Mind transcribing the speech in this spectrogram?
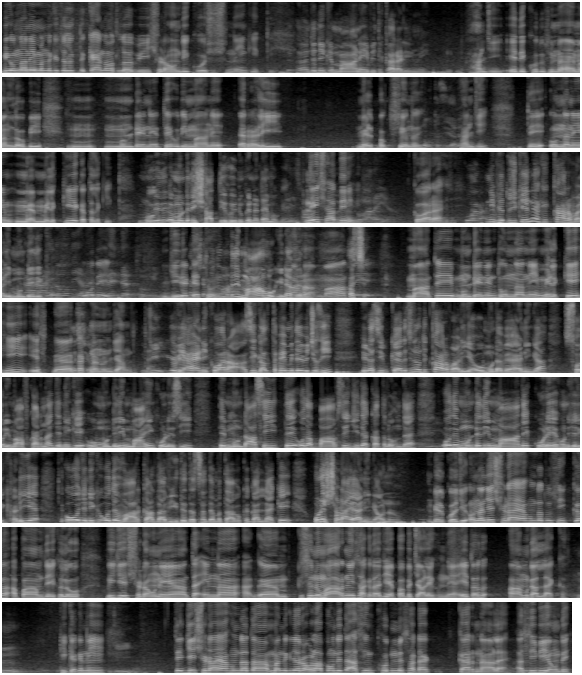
ਵੀ ਉਹਨਾਂ ਨੇ ਮੰਨ ਕੇ ਚੱਲੋ ਤੇ ਕਹਿਣ ਦਾ ਮਤਲਬ ਵੀ ਛਡਾਉਣ ਦੀ ਕੋਸ਼ਿਸ਼ ਨਹੀਂ ਕੀਤੀ। ਜਾਣੀ ਕਿ ਮਾਂ ਨੇ ਵੀ ਤੇ ਘਰ ਵਾਲੀ ਨੇ ਵੀ। ਹਾਂਜੀ ਇਹ ਦੇਖੋ ਤੁਸੀਂ ਮੈਂ ਇਹ ਮੰਨ ਲਓ ਵੀ ਮ- ਮੁੰਡੇ ਨੇ ਤੇ ਉਹਦੀ ਮਾਂ ਨੇ ਰਲੀ ਮਿਲ ਭੁਗਤ ਸੀ ਉਹਨਾਂ ਦੀ। ਹਾਂਜੀ ਤੇ ਉਹਨਾਂ ਨੇ ਮਿ- ਮਿਲ ਕੇ ਇਹ ਕਤਲ ਕੀਤਾ। ਮੁੰਡੇ ਦੀ ਮੁੰਡੇ ਦੀ ਸ਼ਾਦੀ ਹੋਈ ਨੂੰ ਕਿੰਨਾ ਟਾਈਮ ਹੋ ਗਿਆ? ਨਹੀਂ ਸ਼ਾਦੀ ਨਹੀਂ ਹੋਈ। ਕੁਆਰਾ ਹੈ ਜੀ ਕੁਆਰਾ ਨਹੀਂ ਫਿਰ ਤੁਸੀਂ ਕਹਿੰਦੇ ਨਾ ਕਿ ਘਰ ਵਾਲੀ ਮੁੰਡੇ ਦੀ ਉਹਦੇ ਜਿਹਦੇ ਡੈਥ ਹੋਈ। ਮੁੰਡੇ ਦੀ ਮਾਂ ਹੋ ਗਈ ਨਾ ਫਿਰ। ਹਾਂ, ਮਾਂ ਤੇ ਮਾਂ ਤੇ ਮੁੰਡੇ ਨੇ ਦੋਨਾਂ ਨੇ ਮਿਲ ਕੇ ਹੀ ਇਸ ਅ, ਘਟਨਾ ਨੂੰ ਅੰਜਾਮ ਦਿੱਤਾ। ਜੀ ਵਿਆਹ ਹੈ ਨਹੀਂ ਕੁਆਰਾ ਅਸੀਂ ਗਲਤਫਹਿਮੀ ਦੇ ਵਿੱਚ ਸੀ। ਜਿਹੜਾ ਅਸੀਂ ਕਹਿ ਰਹੇ ਸੀ ਨਾ ਉਹਦੀ ਘਰ ਵਾਲੀ ਆ ਉਹ ਮੁੰਡਾ ਵਿਆਹ ਨਹੀਂਗਾ ਸੌਰੀ ਮਾਫ ਕਰਨਾ ਜਾਣੀ ਕਿ ਉਹ ਮੁੰਡੇ ਦੀ ਮਾਂ ਹੀ ਕੋਲੇ ਸੀ ਤੇ ਮੁੰਡਾ ਸੀ ਤੇ ਉਹਦਾ ਬਾਪ ਸੀ ਜਿਹਦਾ ਕਤਲ ਹੁੰਦਾ ਹੈ। ਉਹਦੇ ਮੁੰਡੇ ਦੀ ਮਾਂ ਦੇ ਕੋਲੇ ਹੁਣ ਜਿਹੜੀ ਖੜੀ ਹੈ ਤੇ ਉਹ ਜਾਣੀ ਕਿ ਉਹਦੇ ਵਾਰ ਕਰਦਾ ਵੀਰ ਦੇ ਦੱਸਣ ਦੇ ਮੁਤਾਬਕ ਗੱਲ ਹੈ ਕਿ ਉਹਨੇ ਛੜਾਇਆ ਨਹੀਂਗਾ ਉਹਨਾਂ ਨੂੰ। ਬਿਲਕੁਲ ਜੀ ਉਹਨਾਂ ਜੇ ਛੜਾਇਆ ਹੁੰਦਾ ਤੁਸੀਂ ਇੱਕ ਆਪਾਂ ਆਮ ਦੇਖ ਲਓ ਵੀ ਜੇ ਛਡਾਉਨੇ ਆ ਤਾਂ ਇੰਨਾ ਕਿਸੇ ਨੂੰ ਮਾਰ ਨਹੀਂ ਸਕਦਾ ਜੇ ਆਪਾਂ ਵਿਚਾਲੇ ਹੁੰਦੇ ਆ। ਇਹ ਤਾਂ ਆਮ ਗੱਲ ਆ ਇੱਕ। ਠੀਕ ਹੈ ਕਿ ਨਹੀਂ? ਜੀ। ਤੇ ਜੇ ਛਡਾਇਆ ਹੁੰਦਾ ਤਾਂ ਮੰਨ ਕੇ ਜੇ ਰੌਲਾ ਪਾਉਂਦੇ ਤਾਂ ਅਸੀਂ ਖੁਦ ਮੇ ਸਾਡਾ ਘਰ ਨਾਲ ਹੈ ਅਸੀਂ ਵੀ ਆਉਂਦੇ।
